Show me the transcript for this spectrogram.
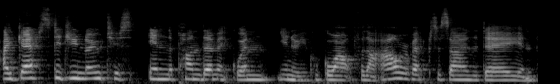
I guess did you notice in the pandemic when you know you could go out for that hour of exercise a day and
